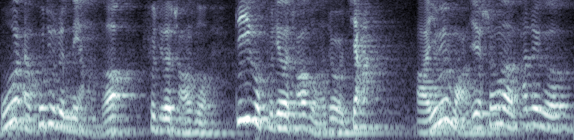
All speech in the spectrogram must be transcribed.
无外乎就是两个复习的场所。第一个复习的场所呢就是家啊，因为往届生呢他这个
